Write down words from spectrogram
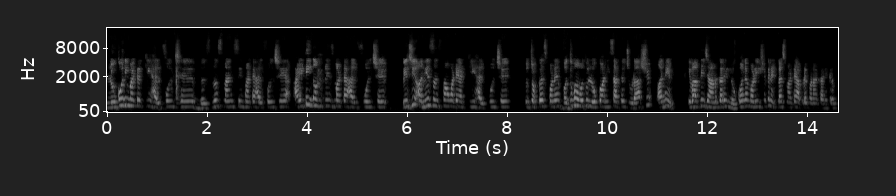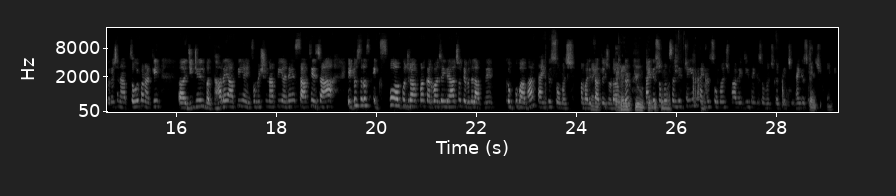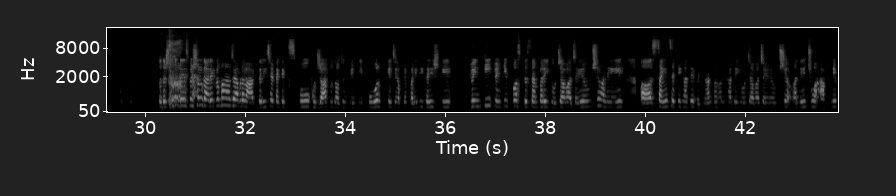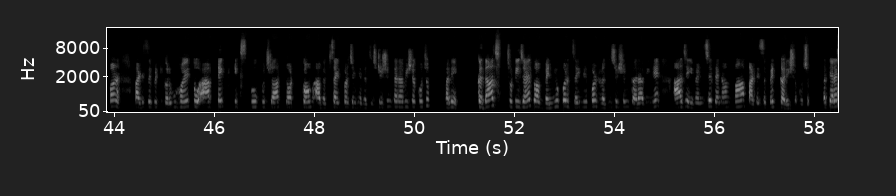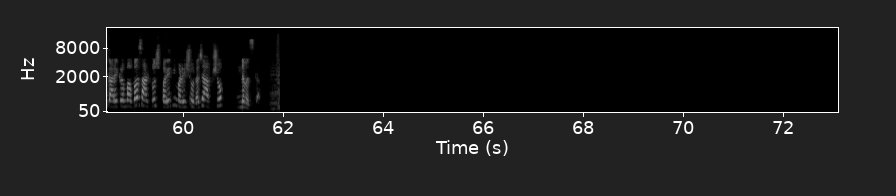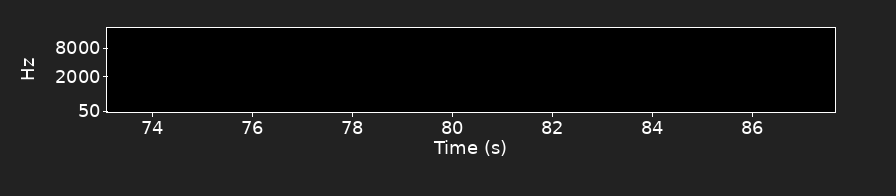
લોકોની માટે એટલી હેલ્પફુલ છે બિઝનેસમેન્સ માટે હેલ્પફુલ છે આઈટી કંપનીઝ માટે હેલ્પફુલ છે, બીજી અન્ય સંસ્થાઓ માટે આટલી હેલ્પફુલ છે તો ચોક્કસપણે વધુમાં વધુ લોકો આની સાથે જોડાશે અને એ વાતની જાણકારી લોકોને મળી શકે ને એટલા જ માટે આપણે પણ આ કાર્યક્રમ કર્યો છે. અને આપ સૌએ પણ આટલી ડિટેલ બધાને આપી ઇન્ફોર્મેશન આપી અને સાથે જ આ એટલું સરસ એક્સપો ગુજરાતમાં કરવા જઈ રહ્યા છો તે બદલ આપને ખૂબ ખૂબ આભાર. થેન્ક યુ સો મચ અમારી સાથે. જોડાવા થેન્ક યુ સો મચ સંદીપજી. થેન્ક યુ સો મચ ભાવિકજી. Thank you so much કલ્પેશજી. Thank you so much. તો દર્શકો ડે સ્પેશિયલ કાર્યક્રમમાં આજે આપણે વાત કરી છે tech expo Gujarat two thousand twenty four કે જે આપણે ફરીથી કહીશ કે ટ્વેન્ટી ટ્વેન્ટી ફર્સ્ટ ડિસેમ્બરે યોજાવા જઈ રહ્યું છે અને એ સાયન્સ સિટી ખાતે, વિજ્ઞાન ભવન ખાતે યોજાવા જઈ રહ્યું છે. અને જો આપને પણ પાર્ટિસિપેટ કરવું હોય તો આપ tech expo Gujarat dot com આ વેબસાઇટ પર જઈને રજીસ્ટ્રેશન કરાવી શકો છો. અને કદાચ છૂટી જાય તો આપ વેન્યુ પર જઈને પણ રજીસ્ટ્રેશન કરાવીને આ જે ઇવેન્ટ છે તેનામાં પાર્ટિસિપેટ કરી શકો છો. અત્યારે કાર્યક્રમમાં બસ આટલું જ. ફરીથી મળીશું. રજા આપશો. નમસ્કાર.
